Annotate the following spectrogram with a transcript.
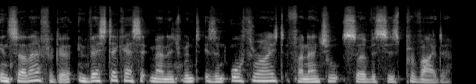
In South Africa, Investec Asset Management is an authorised financial services provider.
